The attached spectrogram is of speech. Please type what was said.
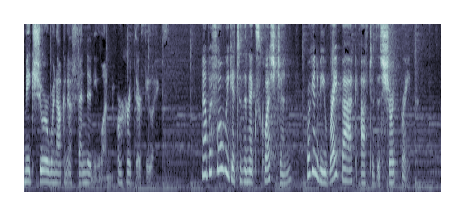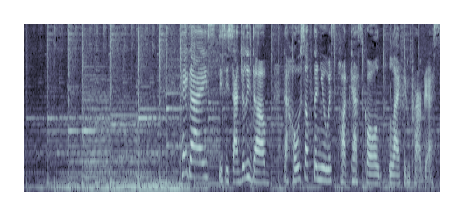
make sure we're not going to offend anyone or hurt their feelings now before we get to the next question we're going to be right back after this short break Hey guys, this is Anjali Dub, the host of the newest podcast called Life in Progress.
